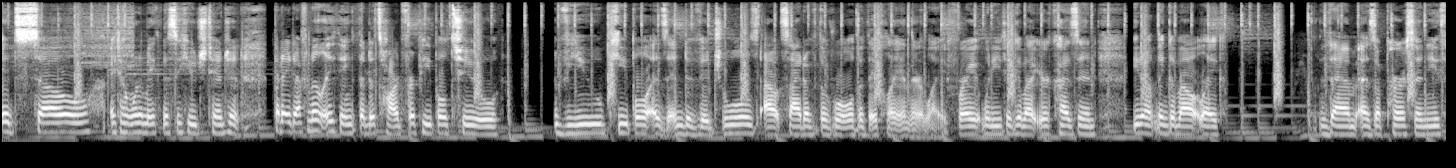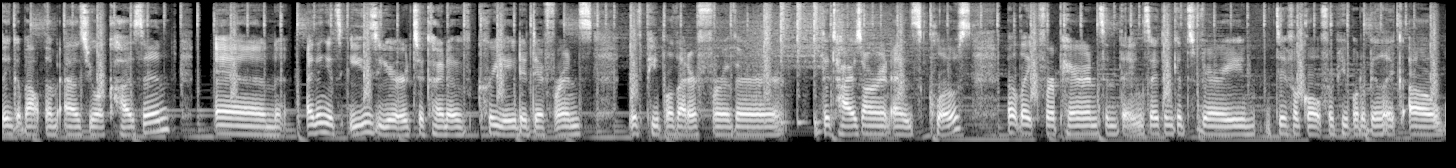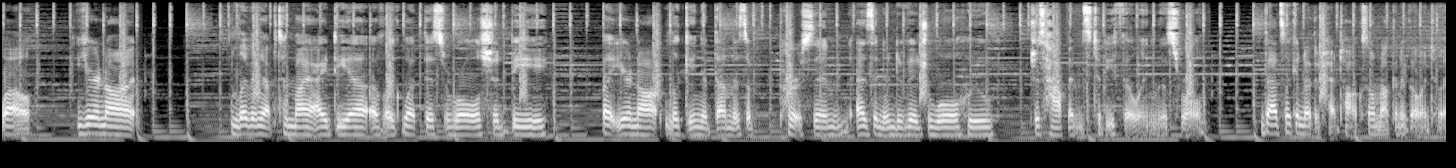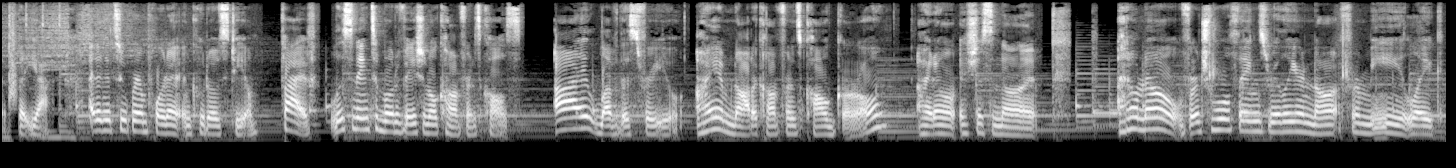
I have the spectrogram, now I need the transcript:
it's so, I don't want to make this a huge tangent, but I definitely think that it's hard for people to view people as individuals outside of the role that they play in their life, right? When you think about your cousin, you don't think about like them as a person, you think about them as your cousin. And I think it's easier to kind of create a difference with people that are further, the ties aren't as close. But like for parents and things, I think it's very difficult for people to be like, oh, well, you're not living up to my idea of like what this role should be, but you're not looking at them as a person, as an individual who just happens to be filling this role that's like another TED talk, so I'm not going to go into it. But yeah, I think it's super important and kudos to you. Five, listening to motivational conference calls. I love this for you. I am not a conference call girl. I don't, it's just not, I don't know. Virtual things really are not for me. Like,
